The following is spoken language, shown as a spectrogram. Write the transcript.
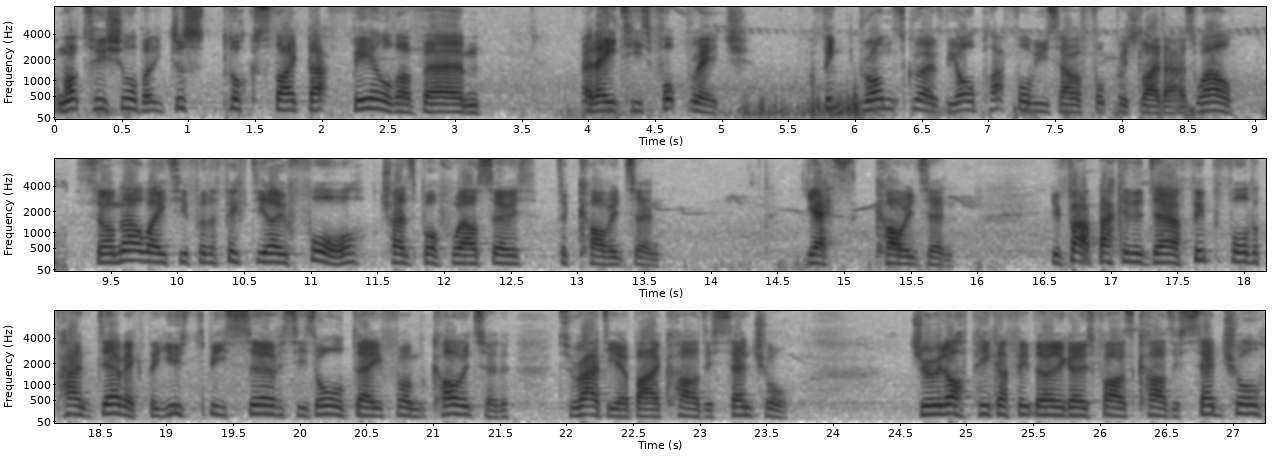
I'm not too sure, but it just looks like that feel of um, an 80s footbridge. I think Bromsgrove, the old platform, used to have a footbridge like that as well. So I'm now waiting for the 1504 Transport Rail service to Coryton. Yes, Coryton. In fact, back in the day, I think before the pandemic, there used to be services all day from Coryton to Radyr by Cardiff Central. During off-peak, I think they only go as far as Cardiff Central,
